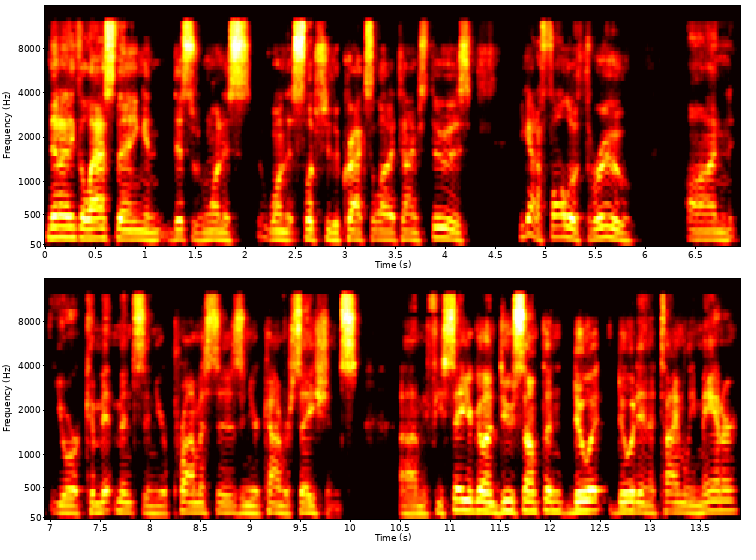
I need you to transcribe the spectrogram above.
And then I think the last thing, and this is one is one that slips through the cracks a lot of times too, is you got to follow through on your commitments and your promises and your conversations. Um, if you say you're going to do something, do it. Do it in a timely manner.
